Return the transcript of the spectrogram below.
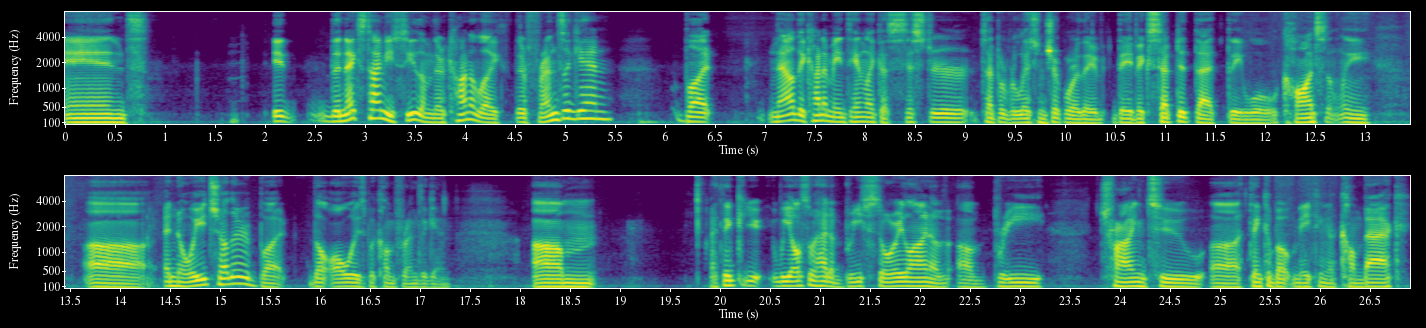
and it the next time you see them, they're kind of like they're friends again, but now they kind of maintain like a sister type of relationship where they've they've accepted that they will constantly uh, annoy each other, but they'll always become friends again. Um, I think you, we also had a brief storyline of of Brie trying to uh, think about making a comeback,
